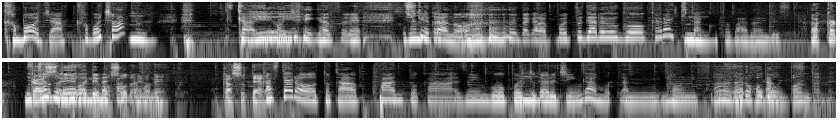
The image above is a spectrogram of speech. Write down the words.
カンボジャカボチャうん。がへー日本人がそれつけたの。だからポルトガル語から来た言葉なんです。あカねカステラでもそうだよね。カステラカ。ステロとかパンとか全部ポルトガル人がも、あの日本に連れてあなるほど。パンだね。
